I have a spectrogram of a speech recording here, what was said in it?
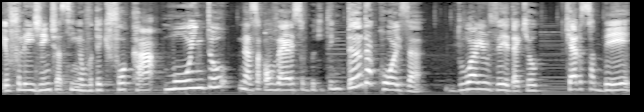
Eu falei, gente, assim, eu vou ter que focar muito nessa conversa, porque tem tanta coisa do Ayurveda que eu quero saber,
